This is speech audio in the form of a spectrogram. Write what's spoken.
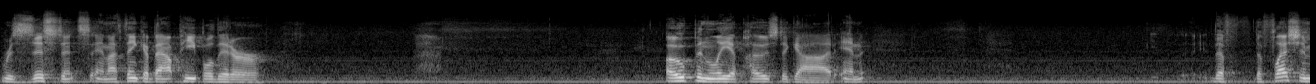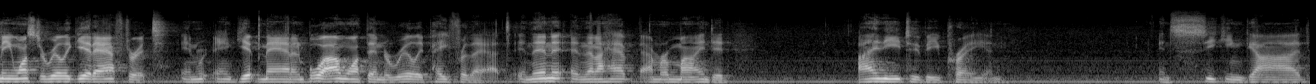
resistance and I think about people that are openly opposed to God and the, the flesh in me wants to really get after it and, and get mad. And boy, I want them to really pay for that. And then, and then I have, I'm reminded I need to be praying and seeking God's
